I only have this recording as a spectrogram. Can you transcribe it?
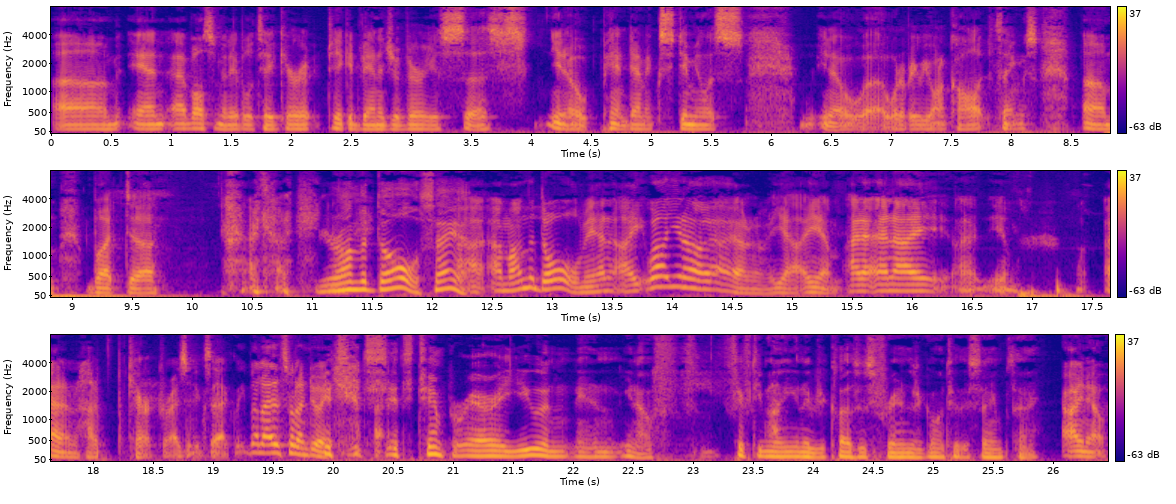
um, and I've also been able to take care, of, take advantage of various, uh, you know, pandemic stimulus, you know, uh, whatever you want to call it, things. Um, but uh, I got You're on the dole. Say it. I, am on the dole, man. I well, you know, I, don't know. Yeah, I am. I, and I, I, you know, I don't know how to characterize it exactly, but that's what I'm doing. It's it's, uh, it's temporary. You and and you know, 50 million of your closest friends are going through the same thing. I know.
